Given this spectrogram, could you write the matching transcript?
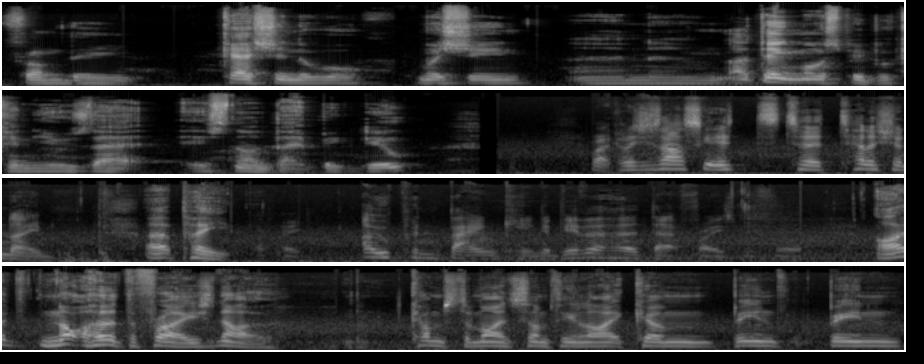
from the cash in the wall machine, and um, I think most people can use that. It's not that big deal. Right, can I just ask you to tell us your name? Uh, Pete, Open banking. Have you ever heard that phrase before? I've not heard the phrase. No, comes to mind something like um, being being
